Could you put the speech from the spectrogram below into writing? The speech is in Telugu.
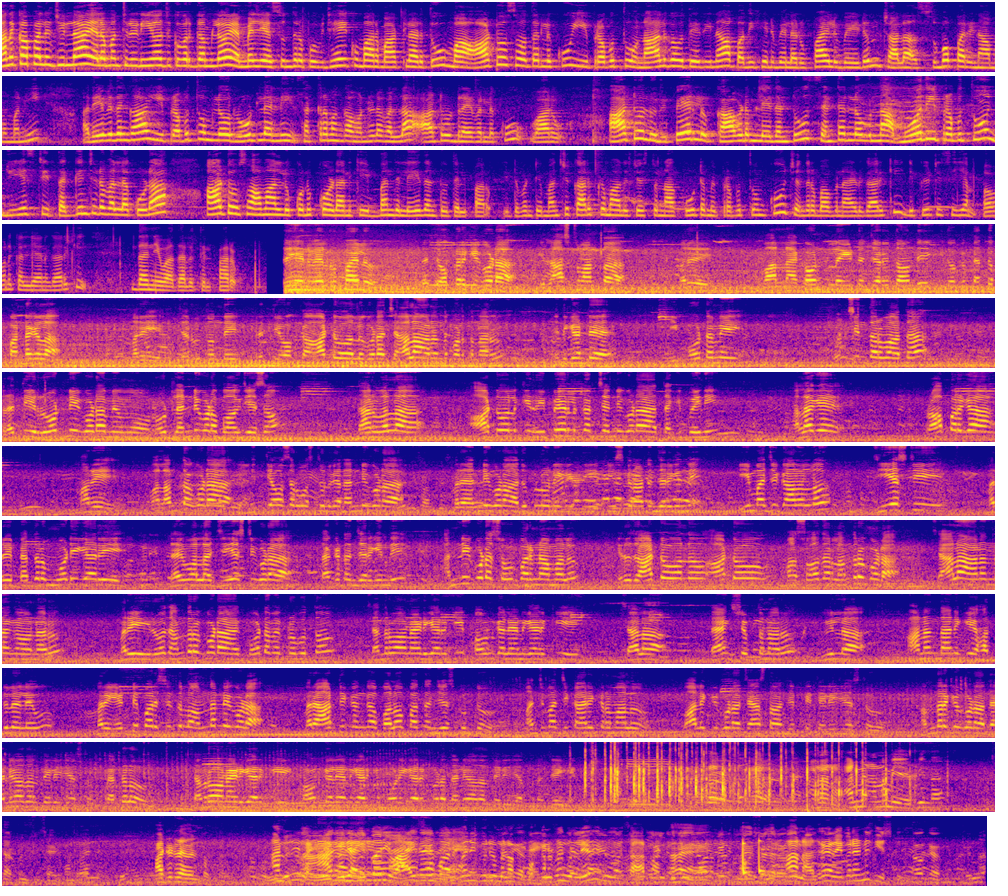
అనకాపల్లి జిల్లా ఎలమంచిలి నియోజకవర్గంలో ఎమ్మెల్యే సుందరపు విజయ్ కుమార్ మాట్లాడుతూ మా ఆటో సోదరులకు ఈ ప్రభుత్వం నాలుగవ తేదీన పదిహేను వేల రూపాయలు వేయడం చాలా శుభ పరిణామమని అదేవిధంగా ఈ ప్రభుత్వంలో రోడ్లన్నీ సక్రమంగా ఉండడం వల్ల ఆటో డ్రైవర్లకు వారు ఆటోలు రిపేర్లు కావడం లేదంటూ సెంటర్లో ఉన్న మోదీ ప్రభుత్వం జీఎస్టీ తగ్గించడం వల్ల కూడా ఆటో సామాన్లు కొనుక్కోవడానికి ఇబ్బంది లేదంటూ తెలిపారు. ఇటువంటి మంచి కార్యక్రమాలు చేస్తున్న కూటమి ప్రభుత్వంకు చంద్రబాబు నాయుడు గారికి డిప్యూటీ సీఎం పవన్ కళ్యాణ్ గారికి ధన్యవాదాలు తెలిపారు. పదిహేను వేల రూపాయలు ప్రతి ఒక్కరికి కూడా ఈ రాష్ట్రం అంతా మరి వాళ్ళ అకౌంట్లో వేయటం జరుగుతోంది. ఇది ఒక పెద్ద పండగల మరి జరుగుతుంది. ప్రతి ఒక్క ఆటో వాళ్ళు కూడా చాలా ఆనందపడుతున్నారు. ఎందుకంటే ఈ కూటమి వచ్చిన తర్వాత ప్రతి రోడ్ని కూడా మేము రోడ్లన్నీ కూడా బాగు చేసాం దానివల్ల ఆటోలకి రిపేర్ల ఖర్చు అన్నీ కూడా తగ్గిపోయినాయి. అలాగే ప్రాపర్గా మరి వాళ్ళంతా కూడా నిత్యావసర వస్తువులు కానీ అన్నీ కూడా మరి అన్నీ కూడా అదుపులోనికి తీ- తీసుకురావడం జరిగింది. ఈ మధ్య కాలంలో జిఎస్టీ మరి పెద్దలు మోడీ గారి దయ వల్ల జిఎస్టీ కూడా తగ్గటం జరిగింది. అన్నీ కూడా శుభ పరిణామాలు. ఈరోజు ఆటో వాళ్ళు ఆటో మా సోదరులందరూ కూడా చాలా ఆనందంగా ఉన్నారు. మరి ఈరోజు అందరూ కూడా కూటమి ప్రభుత్వం చంద్రబాబు నాయుడు గారికి పవన్ కళ్యాణ్ గారికి చాలా థ్యాంక్స్ చెప్తున్నారు. వీళ్ళ ఆనందానికి హద్దులే లేవు. మరి ఎట్టి పరిస్థితుల్లో అందరినీ కూడా మరి ఆర్థికంగా బలోపేతం చేసుకుంటూ మంచి మంచి కార్యక్రమాలు వాళ్ళకి కూడా చేస్తామని చెప్పి తెలియజేస్తూ అందరికీ కూడా ధన్యవాదాలు తెలియజేస్తూ పెద్దలు చంద్రబాబు నాయుడు గారికి పవన్ కళ్యాణ్ గారికి మోడీ గారికి కూడా ధన్యవాదాలు తెలియజేస్తున్నారు జై హింద్. Driver sir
